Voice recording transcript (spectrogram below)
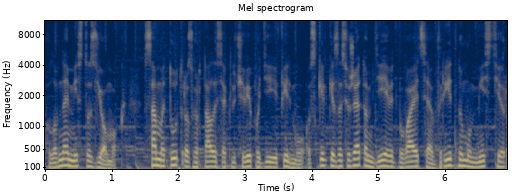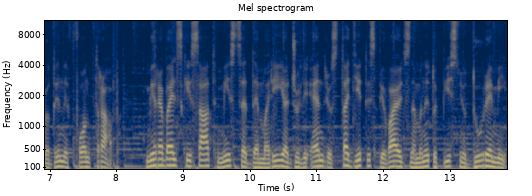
головне місто зйомок. Саме тут розгорталися ключові події фільму, оскільки за сюжетом дія відбувається в рідному місті родини фон Трап. Мірабельський сад місце, де Марія, Джулі Ендрюс та діти співають знамениту пісню Дуремі.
